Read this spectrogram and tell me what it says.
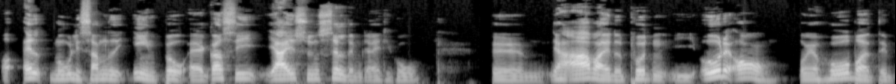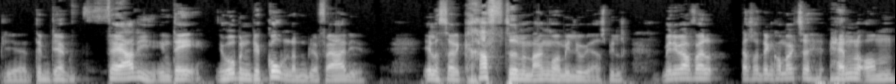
og alt muligt samlet i en bog. Og jeg kan godt sige, jeg synes selv, den bliver rigtig god. Øhm, jeg har arbejdet på den i 8 år, og jeg håber, at det bliver, den bliver færdig en dag. Jeg håber, den bliver god, når den bliver færdig. Ellers er det kraftet med mange år miljø, jeg har spillet. Men i hvert fald, altså den kommer ikke til at handle om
